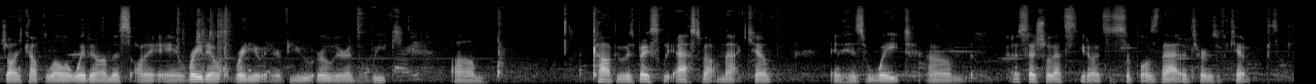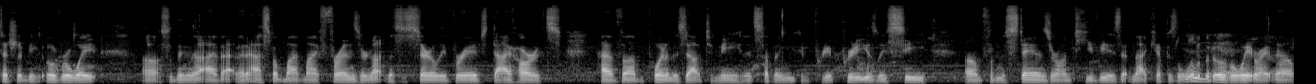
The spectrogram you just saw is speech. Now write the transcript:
John Coppolella weighed in on this on a, a radio radio interview earlier in the week. Um, Coppy was basically asked about Matt Kemp and his weight. Um, essentially, that's you know it's as simple as that in terms of Kemp potentially being overweight. Uh, something that I've been asked about by my friends are not necessarily Braves diehards have uh, pointed this out to me, and it's something you can pretty pretty easily see um, from the stands or on TV is that Matt Kemp is a little bit overweight right now.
